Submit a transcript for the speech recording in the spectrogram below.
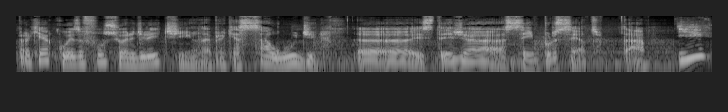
para que a coisa funcione direitinho, né, para que a saúde uh, esteja 100%, tá? E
